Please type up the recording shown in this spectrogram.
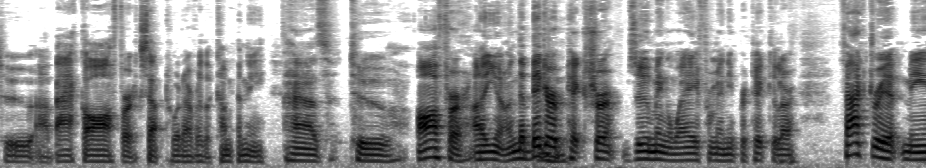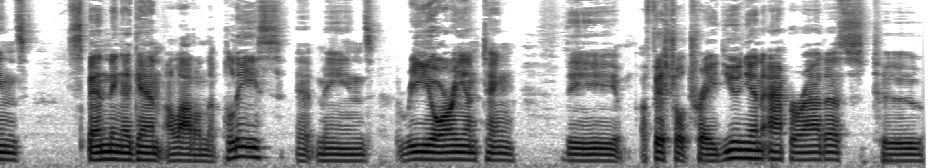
to uh, back off or accept whatever the company has to offer. Uh, you know, in the bigger mm-hmm. picture, zooming away from any particular factory, it means spending again a lot on the police. It means reorienting the official trade union apparatus to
